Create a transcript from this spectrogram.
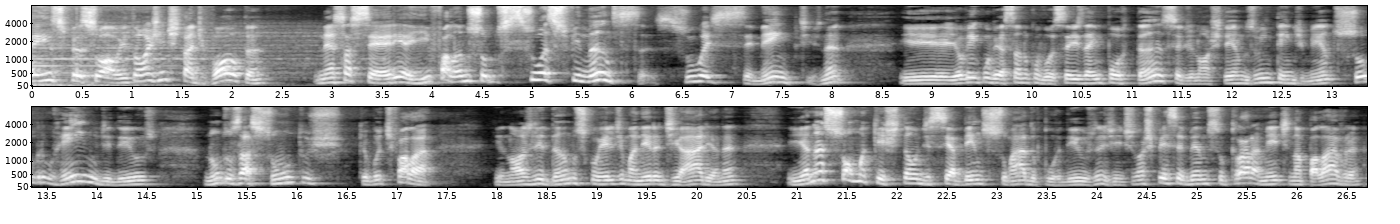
É isso, pessoal. Então a gente está de volta nessa série aí falando sobre suas finanças, suas sementes, né? E eu venho conversando com vocês da importância de nós termos um entendimento sobre o reino de Deus num dos assuntos que eu vou te falar. E nós lidamos com ele de maneira diária, né? E não é só uma questão de ser abençoado por Deus, né, gente? Nós percebemos isso claramente na palavra,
